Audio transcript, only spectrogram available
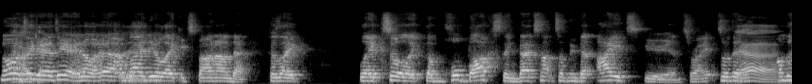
No, it's I okay. It's okay. No, I'm glad Yeah. you like expound on that because like, like so like the whole box thing. That's not something that I experience, right? So that yeah on the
